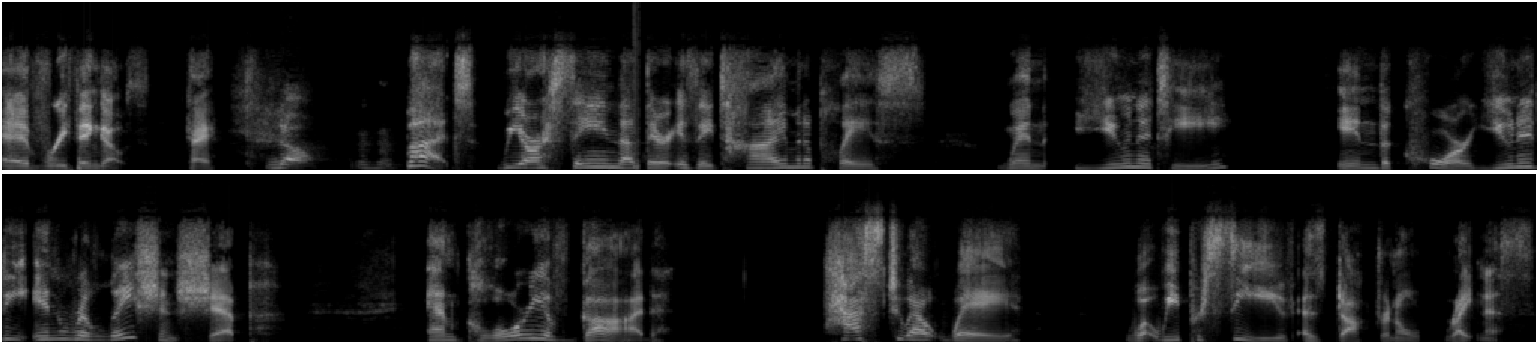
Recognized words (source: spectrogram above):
everything goes, okay? No. Mhm. But we are saying that there is a time and a place when unity in the core, unity in relationship, and glory of God has to outweigh what we perceive as doctrinal rightness.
